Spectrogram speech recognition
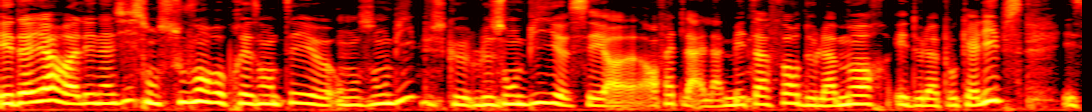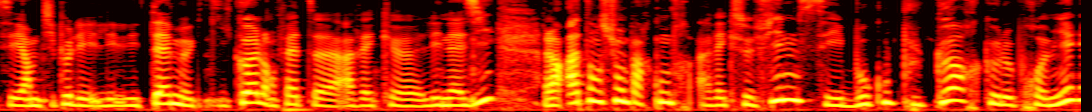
Et d'ailleurs, les nazis sont souvent représentés euh, en zombies, puisque le zombie, c'est euh, en fait la, métaphore de la mort et de l'apocalypse, et c'est un petit peu les, les, thèmes qui collent en fait avec les nazis. Alors attention par contre, avec ce film, c'est beaucoup plus gore que le premier.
